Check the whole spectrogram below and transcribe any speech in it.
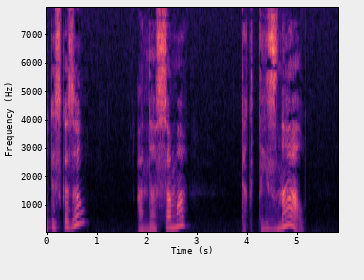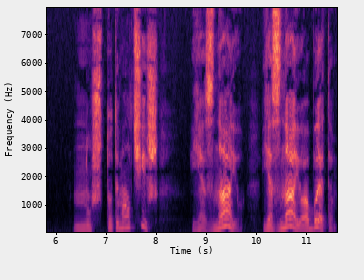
ты сказал?» «Она сама?» «Так ты знал!» «Ну что ты молчишь? Я знаю, я знаю об этом.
